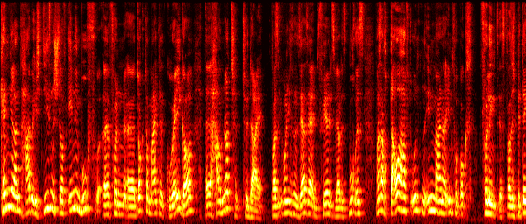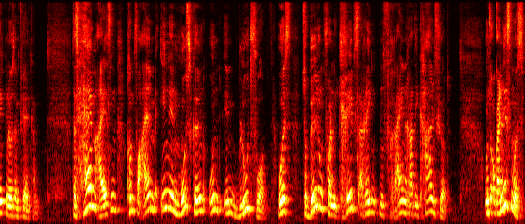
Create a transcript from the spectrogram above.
Kennengelernt habe ich diesen Stoff in dem Buch äh, von äh, Dr. Michael Greger äh, How Not to Die, was übrigens ein sehr sehr empfehlenswertes Buch ist, was auch dauerhaft unten in meiner Infobox verlinkt ist, was ich bedenkenlos empfehlen kann. Das Hämeisen kommt vor allem in den Muskeln und im Blut vor, wo es zur Bildung von krebserregenden freien Radikalen führt. Unser Organismus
